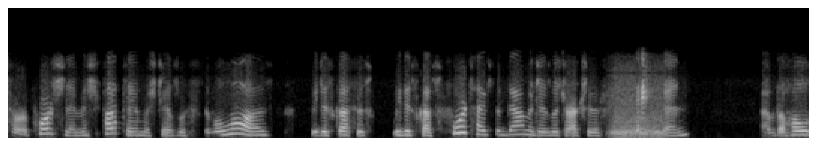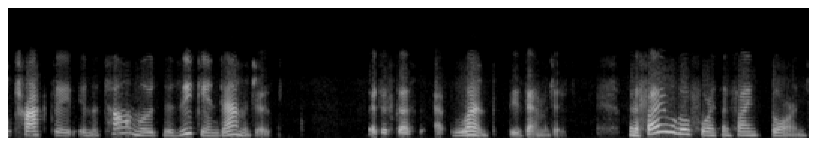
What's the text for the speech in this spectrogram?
Torah portion in Mishpatim, which deals with civil laws, we discuss this, we discuss four types of damages, which are actually the foundation of the whole tractate in the Talmud, Nezikin damages, that discuss at length these damages. When a fire will go forth and find thorns,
